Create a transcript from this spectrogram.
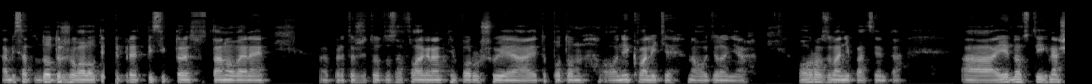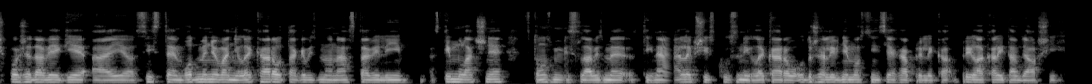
aby sa to dodržovalo tie predpisy, ktoré sú stanovené, eh, pretože toto sa flagrantne porušuje a je to potom o nekvalite na oddeleniach, ohrozovaní pacienta. A jedno z tých našich požiadaviek je aj systém v odmeňovaní lekárov, tak aby sme ho nastavili stimulačne, v tom zmysle, aby sme tých najlepších skúsených lekárov udržali v nemocniciach a prilákali tam ďalších.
